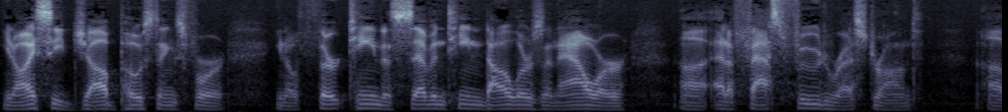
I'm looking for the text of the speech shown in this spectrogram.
you know, I see job postings for you know, thirteen to seventeen dollars an hour uh, at a fast food restaurant. Uh,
